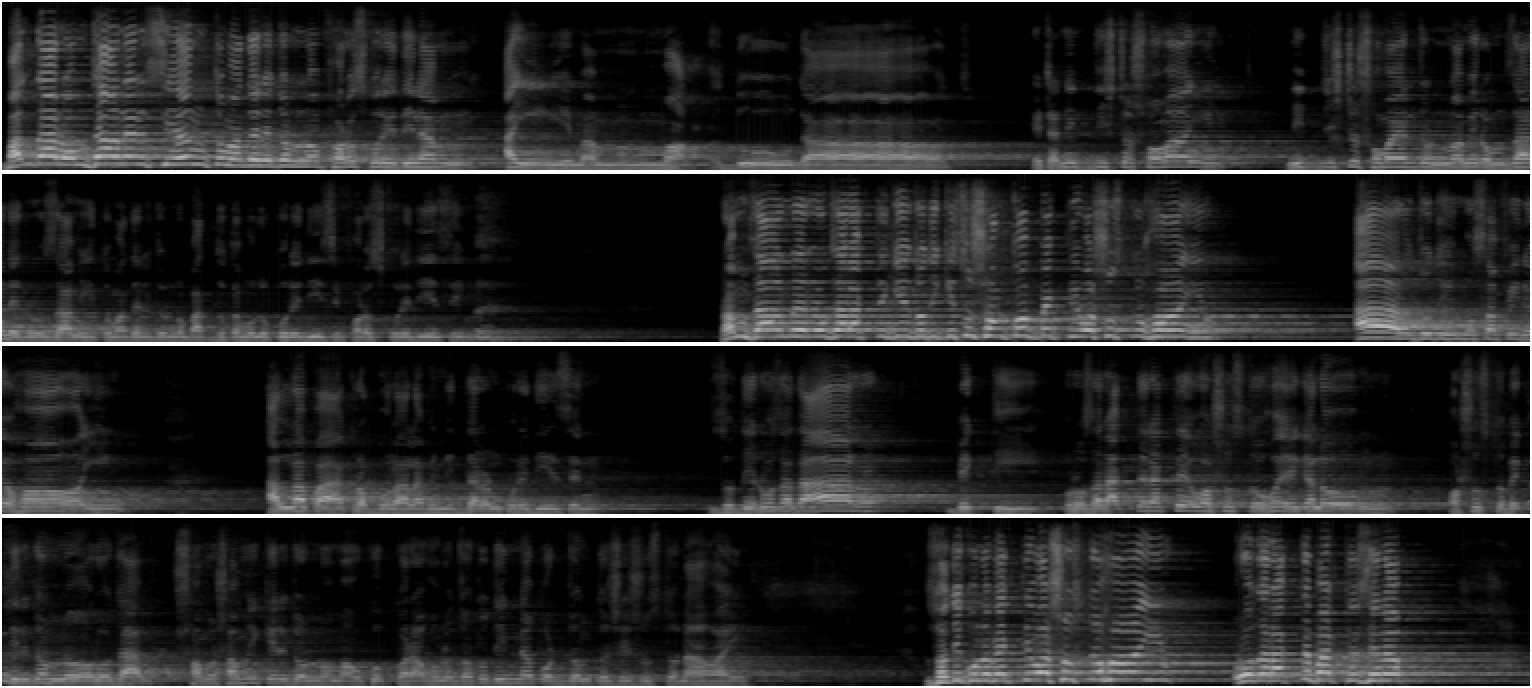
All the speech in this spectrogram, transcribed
বান্দা রমজানের সিয়াম তোমাদের জন্য ফরজ করে দিলাম। এটা নির্দিষ্ট সময়, নির্দিষ্ট সময়ের জন্য আমি রমজানের রোজা আমি তোমাদের জন্য বাধ্যতামূলক করে দিয়েছি, ফরজ করে দিয়েছি। রমজানের রোজা রাখতে গিয়ে যদি কিছু সংখ্যক ব্যক্তি অসুস্থ হয় আর যদি মুসাফির হয়, আল্লাহ পাক রব্বুল আলমী নির্ধারণ করে দিয়েছেন, যদি রোজাদার ব্যক্তি রোজা রাখতে রাখতে অসুস্থ হয়ে গেল। অসুস্থ ব্যক্তির জন্য রোজা সমসাময়িকের জন্য মৌকুব করা হলো যতদিন না পর্যন্ত সে সুস্থ না হয়। যদি কোনো ব্যক্তি অসুস্থ হয়, রোজা রাখতে পারতেছে না।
